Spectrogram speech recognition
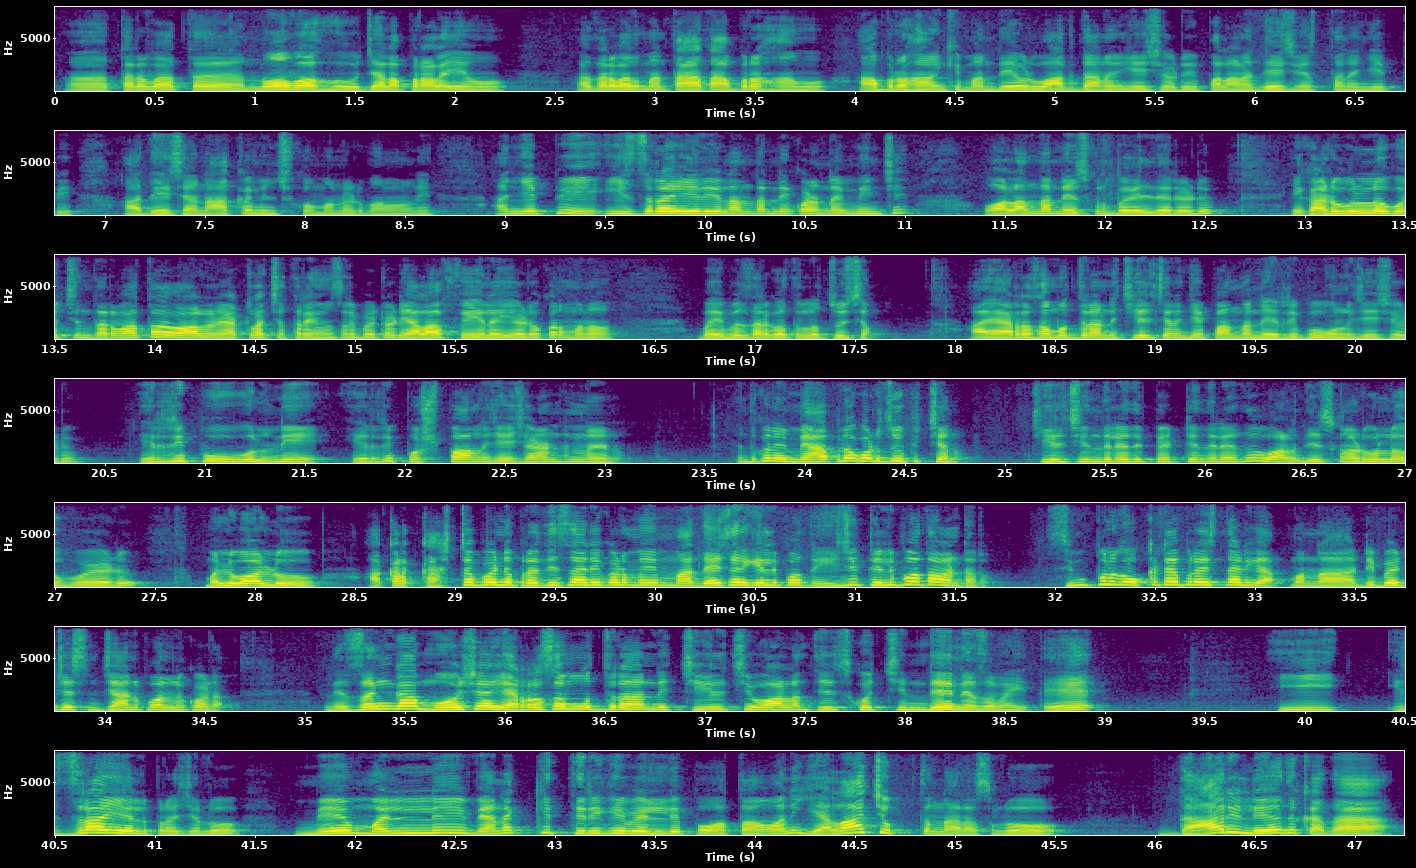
తర్వాత నోవాహు జలప్రళయం ఆ తర్వాత మన తాత అబ్రహాము. అబ్రహాంకి మన దేవుడు వాగ్దానం చేశాడు పలానా దేశం ఇస్తానని చెప్పి ఆ దేశాన్ని ఆక్రమించుకోమన్నాడు మనల్ని అని చెప్పి ఇజ్రాయేలీలందరినీ కూడా నమ్మించి వాళ్ళందరిని వేసుకుని బయలుదేరాడు. ఇక అడవుల్లోకి వచ్చిన తర్వాత వాళ్ళని ఎట్లా చిత్రహింసలు పెట్టాడు ఎలా ఫెయిల్ అయ్యాడో కూడా మనం బైబిల్ తరగతుల్లో చూసాం ఆ ఎర్ర సముద్రాన్ని చీల్చని చెప్పి అందరిని ఎర్రి పువ్వులను చేశాడు. ఎర్రి పువ్వుల్ని ఎర్రి పుష్పాలను చేశాడు అంటున్నాను నేను. ఎందుకు నేను మ్యాప్లో కూడా చూపించాను. చీల్చింది లేదు పెట్టింది లేదు వాళ్ళని తీసుకుని అడవుల్లోకి పోయాడు. మళ్ళీ వాళ్ళు అక్కడ కష్టపడిన ప్రతిసారి కూడా మేము మా దేశానికి వెళ్ళిపోతాం ఈజిప్ట్ వెళ్ళిపోతాం అంటారు. సింపుల్గా ఒక్కటే ప్రశ్న అడిగా మొన్న డిబేట్ చేసిన జానపాలను కూడా. నిజంగా మోసే ఎర్ర సముద్రాన్ని చీల్చి వాళ్ళని తీసుకొచ్చిందే నిజమైతే ఈ ఇజ్రాయేల్ ప్రజలు మేము మళ్ళీ వెనక్కి తిరిగి వెళ్ళిపోతాం అని ఎలా చెప్తున్నారు అసలు? దారి లేదు కదా.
